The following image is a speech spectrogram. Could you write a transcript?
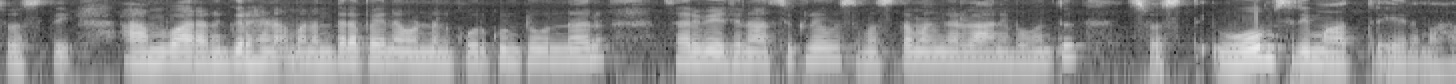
స్వస్తి. అమ్మవారి అనుగ్రహణ మనందరిపైన ఉండాలని కోరుకుంటూ ఉన్నాను. సర్వేజనా సుఖనం సమస్త మంగళాని భవంతు స్వస్తి. ఓం శ్రీమాత్రే నమః.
